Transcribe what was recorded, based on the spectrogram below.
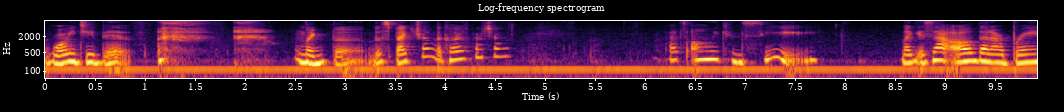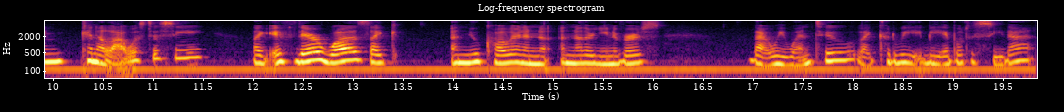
Roy G Biv. like the the spectrum, the color spectrum. That's all we can see. Like is that all that our brain can allow us to see? Like if there was like a new color in an- another universe that we went to, like could we be able to see that?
